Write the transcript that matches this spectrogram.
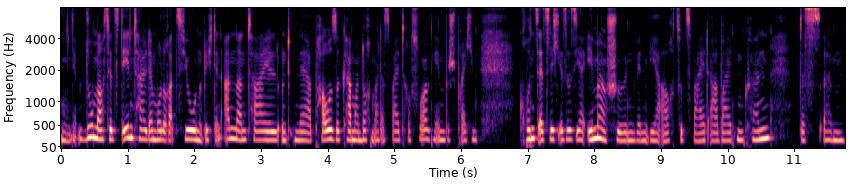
du machst jetzt den Teil der Moderation und ich den anderen Teil und in der Pause kann man doch mal das weitere Vorgehen besprechen. Grundsätzlich ist es ja immer schön, wenn wir auch zu zweit arbeiten können. Das ähm,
